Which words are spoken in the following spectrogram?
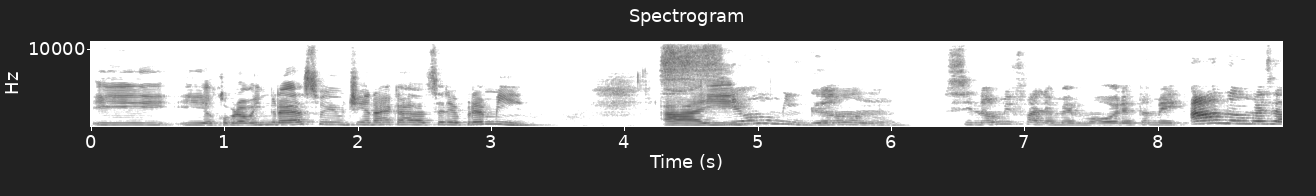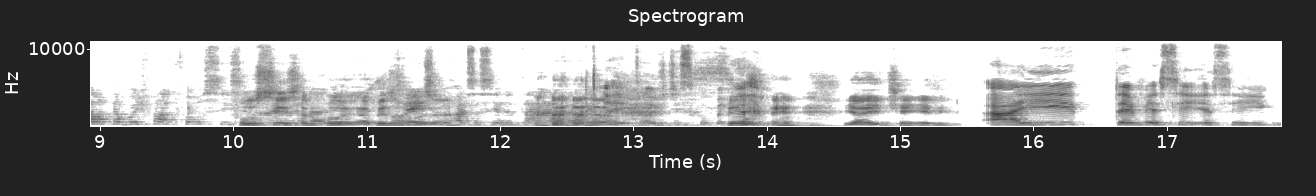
E ia cobrar o ingresso e o dinheiro arrecadado seria pra mim. Aí. Se eu não me engano, se não me falha a memória também. Ah, não, mas ela acabou de falar que foi o Cícero. Foi o né, Cícero, verdade. foi a mesma Gente, coisa. meu raciocínio tá, tá meio lento hoje, desculpa. Sim. E aí, Tiene, ele... Aí teve esse, esse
